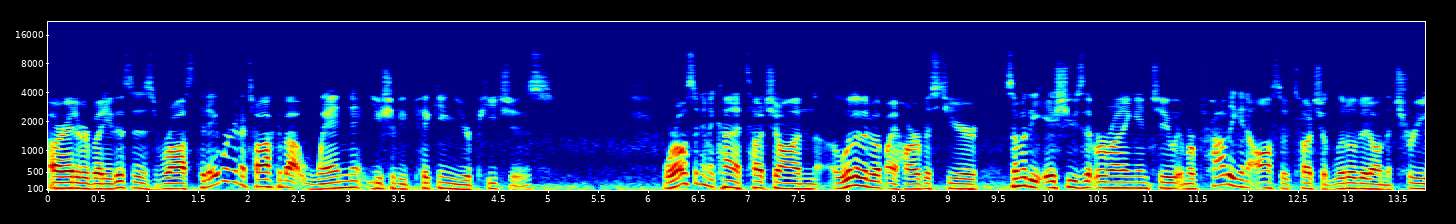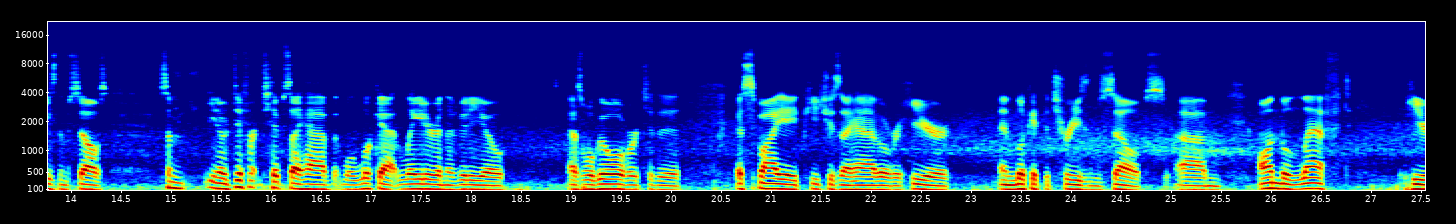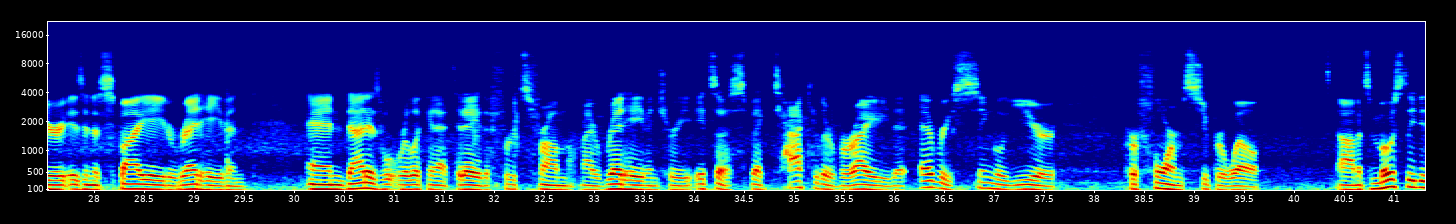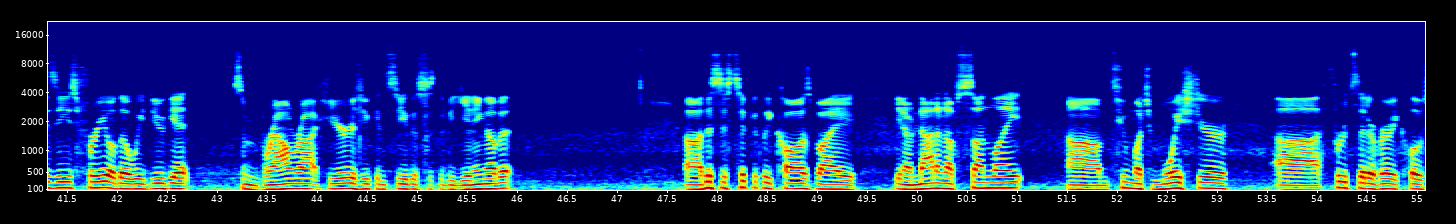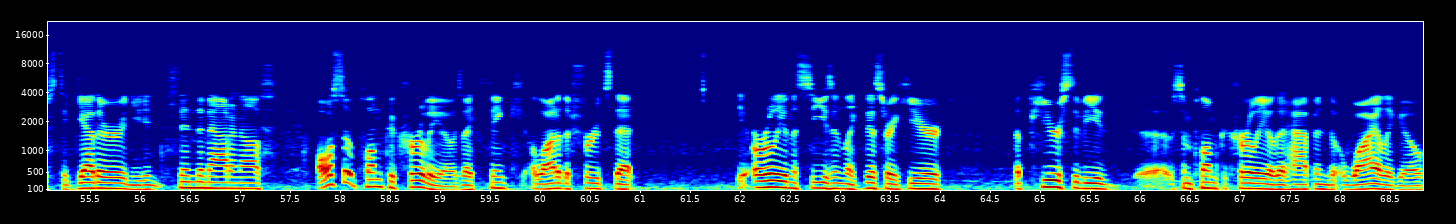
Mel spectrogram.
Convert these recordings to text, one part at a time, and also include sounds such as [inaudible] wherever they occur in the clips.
All right, everybody, this is Ross. Today we're going to talk about when you should be picking your peaches. We're also going to kind of touch on a little bit about my harvest here, some of the issues that we're running into, and we're probably going to also touch a little bit on the trees themselves. Some, you know, different tips I have that we'll look at later in the video as we'll go over to the Espalier peaches I have over here and look at the trees themselves. Um, on the left here is an Espalier Redhaven and that is what we're looking at today the fruits from my Red Haven tree. It's a spectacular variety that every single year performs super well. Um, it's mostly disease free although we do get some brown rot here. As you can see this is the beginning of it. Uh, this is typically caused by you know not enough sunlight um, too much moisture uh, fruits that are very close together and you didn't thin them out enough also plum curculios. I think a lot of the fruits that early in the season, like this right here, appears to be uh, some plum curculio that happened a while ago.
